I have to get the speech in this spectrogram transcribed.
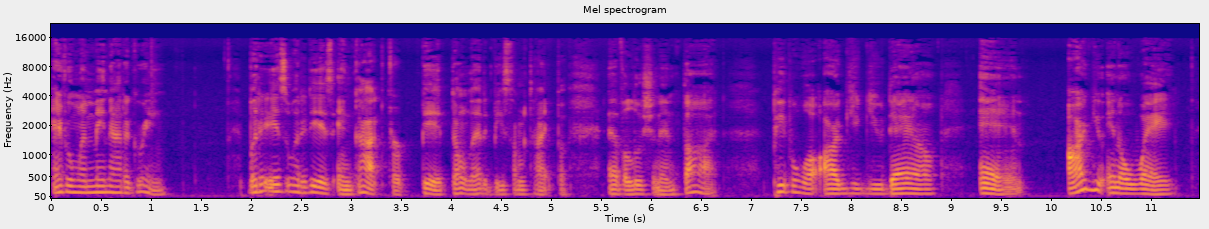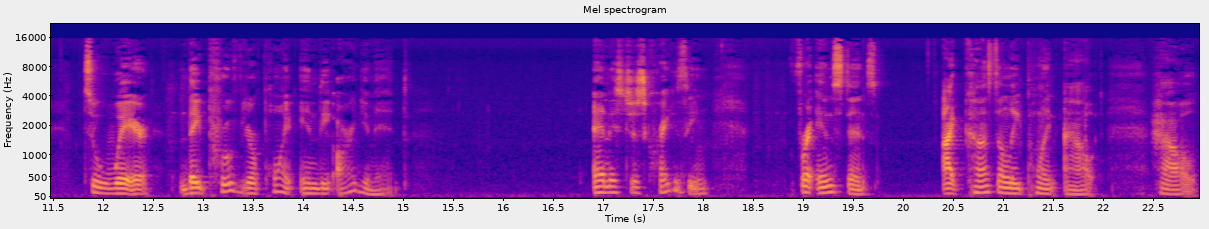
Everyone may not agree. But it is what it is. And God forbid, don't let it be some type of evolution in thought. People will argue you down and argue in a way to where they prove your point in the argument. And it's just crazy. For instance, I constantly point out how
